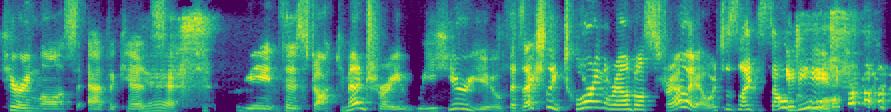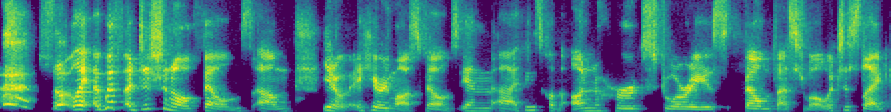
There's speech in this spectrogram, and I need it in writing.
hearing loss advocates yes create this documentary, We Hear You, that's actually touring around Australia, which is like so It cool. is. so like with additional films, um, you know, hearing loss films in, uh, I think it's called the Unheard Stories Film Festival, which is like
